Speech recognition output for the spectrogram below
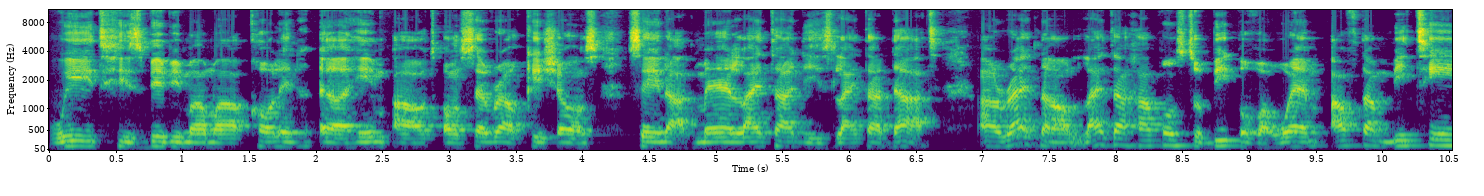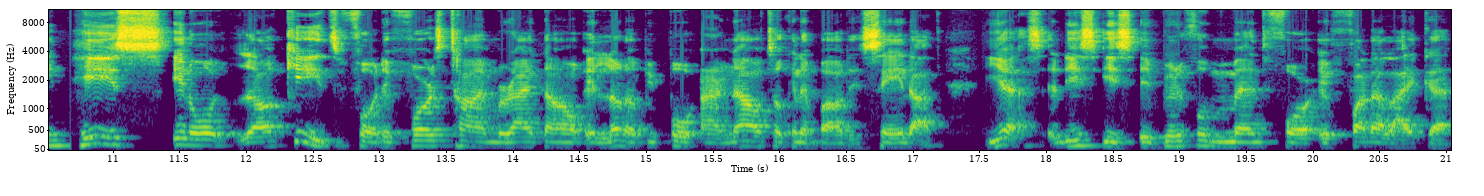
with his baby mama, calling uh, him out on several occasions, saying that, man, Lyta this, Lyta that. And right now, Lyta happens to be overwhelmed after meeting his, you know, uh, kids for the first time right now. A lot of people are now talking about it, saying that, yes, this is a beautiful moment for a father like uh,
